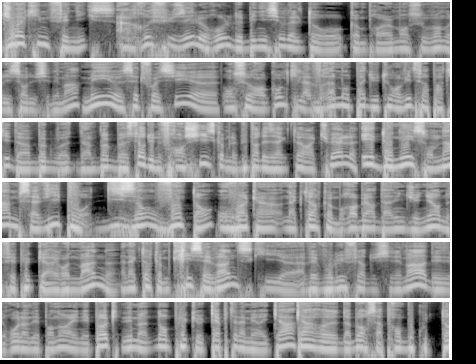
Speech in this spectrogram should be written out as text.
Joaquin Phoenix a refusé le rôle de Benicio del Toro, comme probablement souvent dans l'histoire du cinéma, mais euh, cette fois-ci, euh, on se rend compte qu'il a vraiment pas du tout envie de faire partie d'un blockbuster, d'une franchise comme la plupart des acteurs actuels, et donner son âme, sa vie pour 10 ans, 20 ans. On voit qu'un acteur comme Robert Downey Jr. ne fait plus qu'Iron Man, un acteur comme Chris Evans, qui euh, avait voulu faire du cinéma, des rôles indépendants à une époque, n'est maintenant plus que Captain America, car d'abord ça prend beaucoup de temps,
